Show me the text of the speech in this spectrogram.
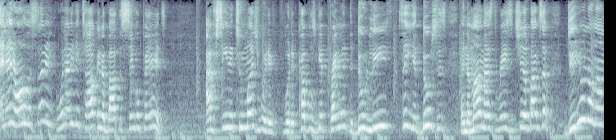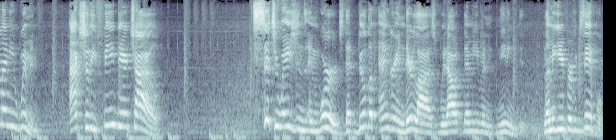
And then all of a sudden, we're not even talking about the single parents. I've seen it too much where the where the couples get pregnant, the dude leaves, see your deuces, and the mom has to raise the child by himself. Do you know how many women actually feed their child situations and words that build up anger in their lives without them even needing it? Let me give you a perfect example.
